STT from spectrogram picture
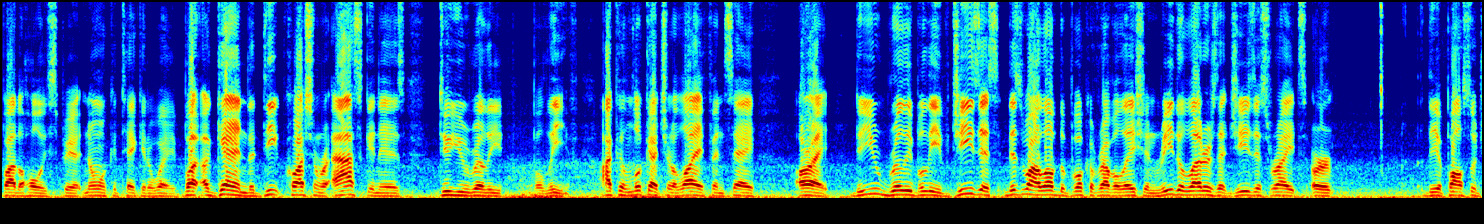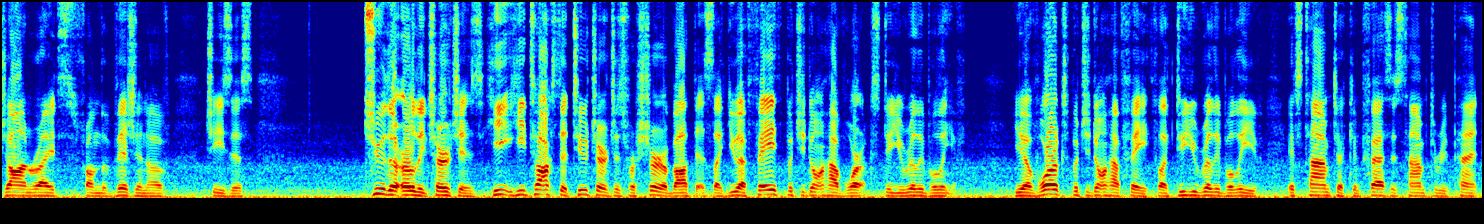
by the Holy Spirit. No one can take it away. But again, the deep question we're asking is do you really believe? I can look at your life and say, all right, do you really believe? Jesus, this is why I love the book of Revelation. Read the letters that Jesus writes, or the Apostle John writes from the vision of Jesus to the early churches. He he talks to two churches for sure about this. Like you have faith but you don't have works. Do you really believe? You have works but you don't have faith. Like do you really believe? It's time to confess, it's time to repent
